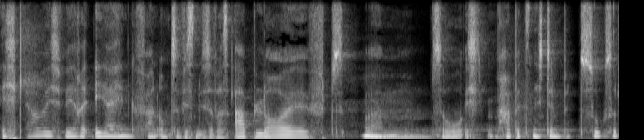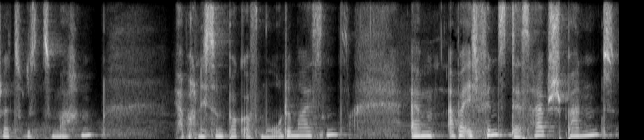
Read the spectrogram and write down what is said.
ich glaube, ich wäre eher hingefahren, um zu wissen, wie sowas abläuft. Mhm. Ähm, so, ich habe jetzt nicht den Bezug so dazu, das zu machen. Ich habe auch nicht so einen Bock auf Mode meistens. Ähm, aber ich finde es deshalb spannend,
